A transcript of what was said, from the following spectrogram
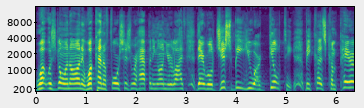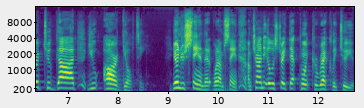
what was going on and what kind of forces were happening on your life. There will just be you are guilty because compared to God, you are guilty. You understand that what I'm saying? I'm trying to illustrate that point correctly to you.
